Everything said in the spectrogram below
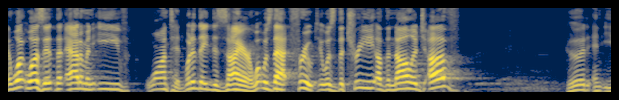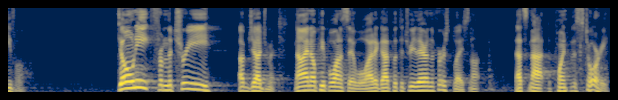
And what was it that Adam and Eve wanted? What did they desire? What was that fruit? It was the tree of the knowledge of good and evil. Don't eat from the tree of judgment. Now, I know people want to say, well, why did God put the tree there in the first place? Not, that's not the point of the story.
